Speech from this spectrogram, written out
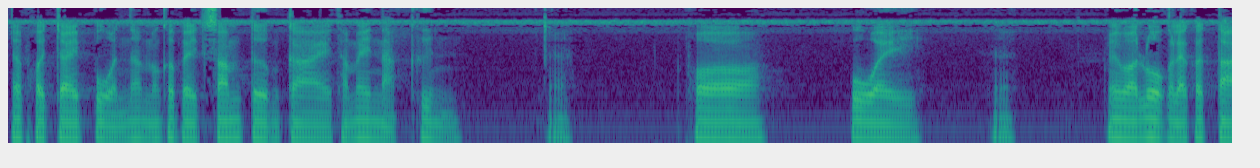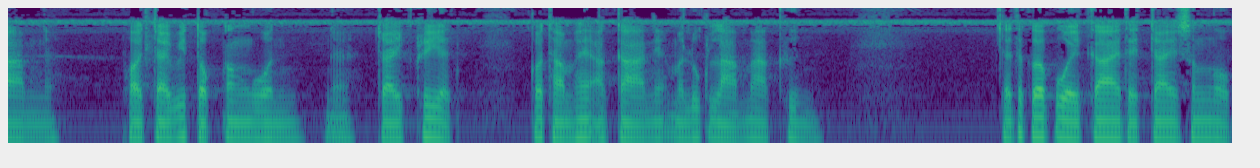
แล้วพอใจป่วนนะมันก็ไปซ้ำเติมกายทำให้หนักขึ้นนะพอ ป่วยนะไม่ว่าโรคอะไรก็ตามนะพอใจวิตกกังวลนะใจเครียด ก็ทำให้อาการเนี่ยมันลุกลามมากขึ้น แต่ถ้าเกิดป่วยกายแต่ใจสงบ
